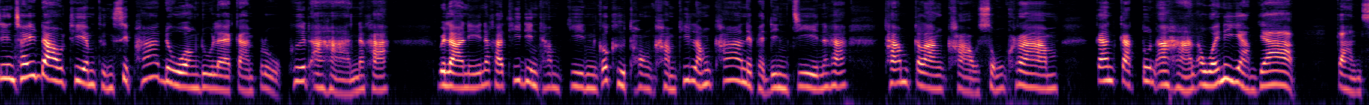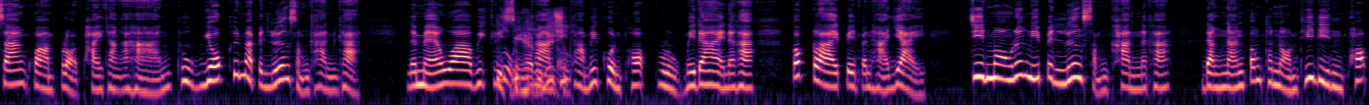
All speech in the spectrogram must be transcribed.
จีนใช้ดาวเทียมถึง 15 ดวงดูแลการปลูกพืชอาหารนะคะ เวลานี้นะคะที่ดินทำกินก็คือทองคำที่ล้ำค่าในแผ่นดินจีนนะคะท่ามกลางข่าวสงคราม การกักตุนอาหารเอาไว้ในยามยาก การสร้างความปลอดภัยทางอาหาร ถูกยกขึ้นมาเป็นเรื่องสำคัญค่ะและแม้ว่าวิกฤตสงครามที่ทำให้คนเพาะปลูกไม่ได้นะคะ ก็กลายเป็นปัญหาใหญ่ จีนมองเรื่องนี้เป็นเรื่องสำคัญนะคะ ดังนั้นต้องถนอมที่ดินเพาะ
